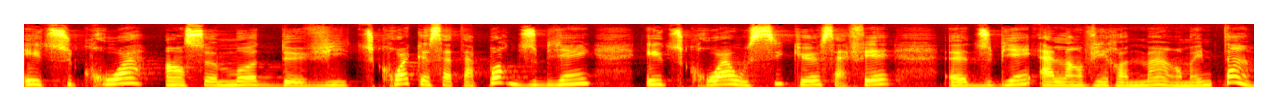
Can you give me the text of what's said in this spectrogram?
et tu crois en ce mode de vie. Tu crois que ça t'apporte du bien et tu crois aussi que ça fait euh, du bien à l'environnement en même temps.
